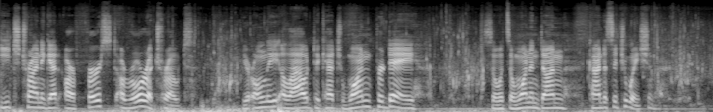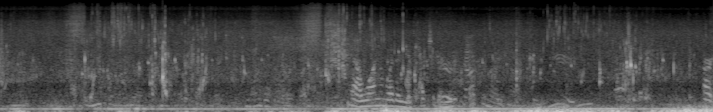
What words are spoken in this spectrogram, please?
each trying to get our first Aurora trout. You're only allowed to catch one per day, so it's a one and done kind of situation. Yeah, one whether you catch it or, or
